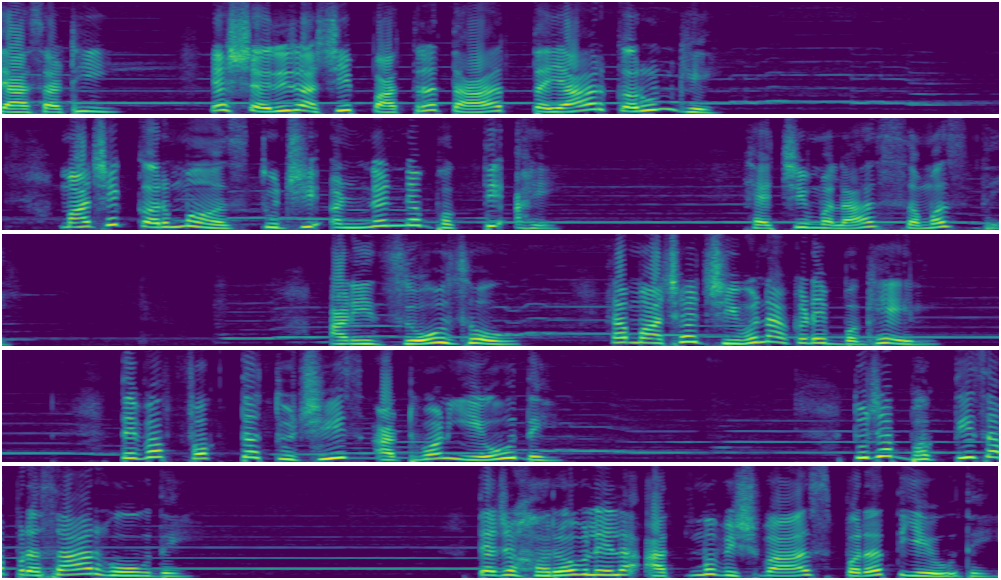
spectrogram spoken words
त्यासाठी या शरीराची पात्रता तयार करून घे. माझे कर्मच तुझी अनन्य भक्ती आहे ह्याची मला समज दे. आणि जो जो ह्या माझ्या जीवनाकडे बघेल तेव्हा फक्त तुझीच आठवण येऊ दे. तुझ्या भक्तीचा प्रसार होऊ दे. त्याच्या हरवलेला आत्मविश्वास परत येऊ दे.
